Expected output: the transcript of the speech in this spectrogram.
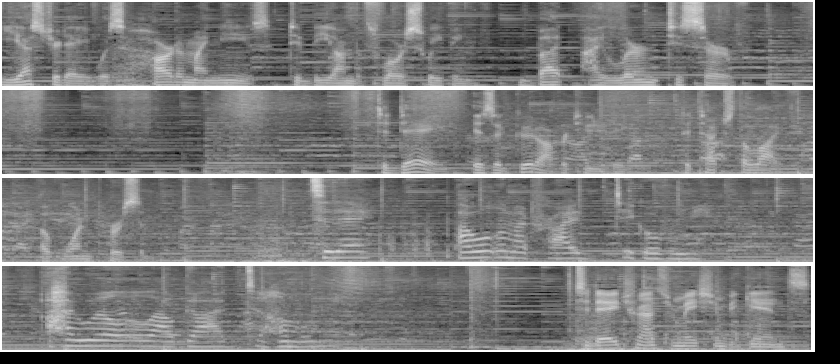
Yesterday was hard on my knees to be on the floor sweeping, but I learned to serve. Today is a good opportunity to touch the life of one person. Today, I won't let my pride take over me. I will allow God to humble me. Today, transformation begins.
